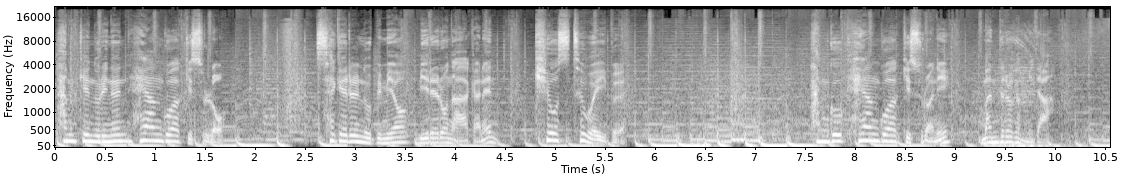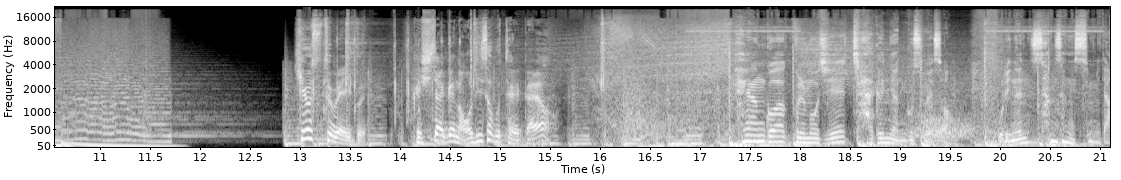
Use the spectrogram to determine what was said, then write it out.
함께 누리는 해양과학 기술로 세계를 누비며 미래로 나아가는 키오스트 웨이브. 한국해양과학기술원이 만들어갑니다. 키오스트 웨이브. 그 시작은 어디서부터일까요? 해양과학 불모지의 작은 연구소에서 우리는 상상했습니다.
